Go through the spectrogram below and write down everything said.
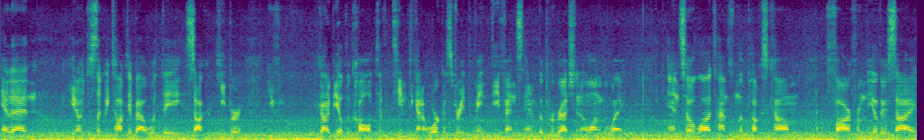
And then, you know, just like we talked about with the soccer keeper, you've got to be able to call to the team to kind of orchestrate the main defense and the progression along the way. And so a lot of times when the pucks come far from the other side,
